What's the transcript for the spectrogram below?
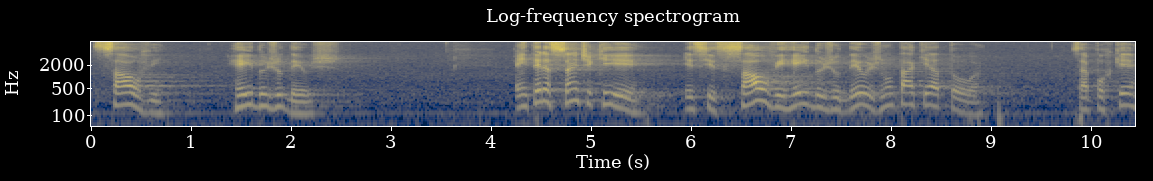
Salve, Rei dos Judeus. É interessante que esse salve, Rei dos Judeus, não está aqui à toa. Sabe por quê?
